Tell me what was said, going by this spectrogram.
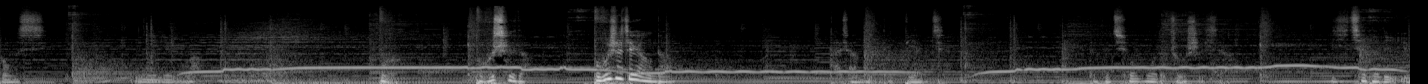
恭喜，你赢了。不，不是的，不是这样的。他想努力辩解，但在秋末的注视下，一切的理由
